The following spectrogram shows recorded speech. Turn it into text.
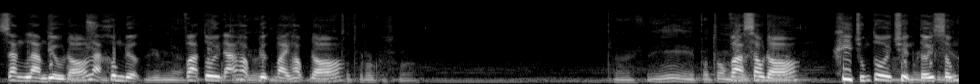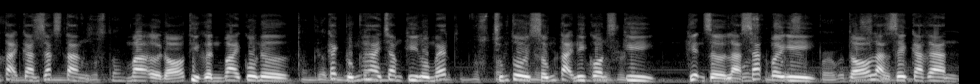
rằng làm điều đó là không được, và tôi đã học được bài học đó. Và sau đó, khi chúng tôi chuyển tới sống tại Kazakhstan, mà ở đó thì gần Baikonur, cách đúng 200 km, chúng tôi sống tại Nikonsky, hiện giờ là Satbei, đó là Zekagan.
